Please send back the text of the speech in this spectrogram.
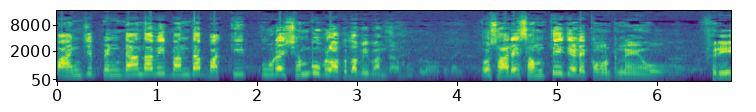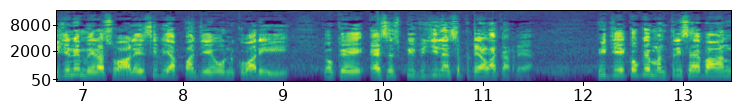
ਪੰਜ ਪਿੰਡਾਂ ਦਾ ਵੀ ਬੰਦ ਆ ਬਾਕੀ ਪੂਰੇ ਸ਼ੰਭੂ ਬਲਾਕ ਦਾ ਵੀ ਬੰਦ ਆ। ਉਹ ਸਾਰੇ ਸੰਮਤੀ ਜਿਹੜੇ ਅਕਾਊਂਟ ਨੇ ਉਹ। ਫ੍ਰੀਜ ਨੇ ਮੇਰਾ ਸਵਾਲ ਇਹ ਸੀ ਵੀ ਆਪਾਂ ਜੇ ਉਹ ਇਨਕੁਆਰੀ ਕਿਉਂਕਿ ਐਸਐਸਪੀ ਵਿਜੀਲੈਂਸ ਪਟਿਆਲਾ ਕਰ ਰਿਹਾ। ਵੀ ਜੇ ਕਿਉਂਕਿ ਮੰਤਰੀ ਸਾਹਿਬਾਨ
